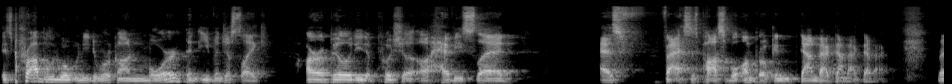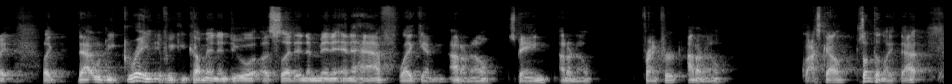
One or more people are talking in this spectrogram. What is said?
is probably what we need to work on more than even just like our ability to push a, a heavy sled as fast as possible, unbroken, down, back, down, back, down, back. Right. Like that would be great if we could come in and do a, a sled in a minute and a half, like in, I don't know, Spain, I don't know, Frankfurt, I don't know, Glasgow, something like that.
